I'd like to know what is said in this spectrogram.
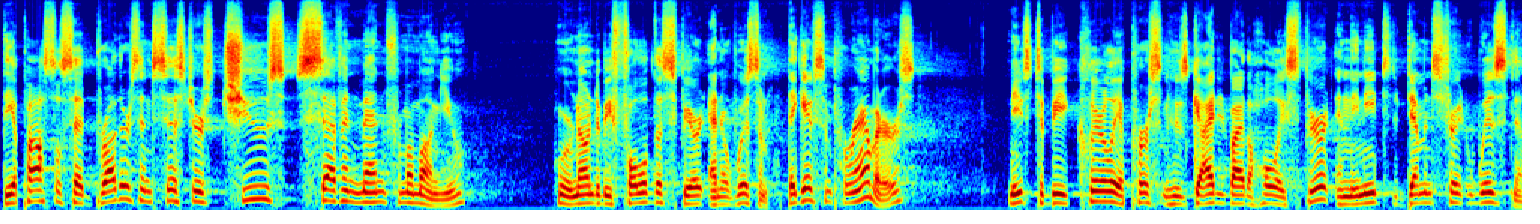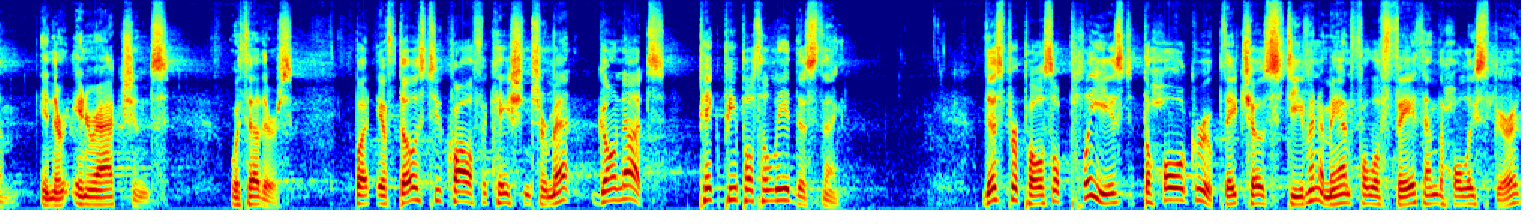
The apostle said, Brothers and sisters, choose seven men from among you who are known to be full of the Spirit and of wisdom. They gave some parameters. Needs to be clearly a person who's guided by the Holy Spirit, and they need to demonstrate wisdom in their interactions with others. But if those two qualifications are met, go nuts. Pick people to lead this thing. This proposal pleased the whole group. They chose Stephen, a man full of faith and the Holy Spirit,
